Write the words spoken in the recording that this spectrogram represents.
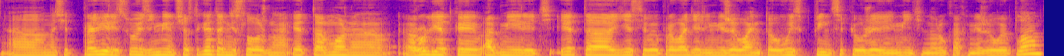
значит, проверить свой земельный участок. Это несложно, это можно рулеткой обмерить. Это, если вы проводили межевание, то вы, в принципе, уже имеете на руках межевой план.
